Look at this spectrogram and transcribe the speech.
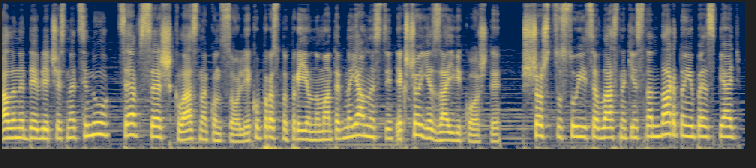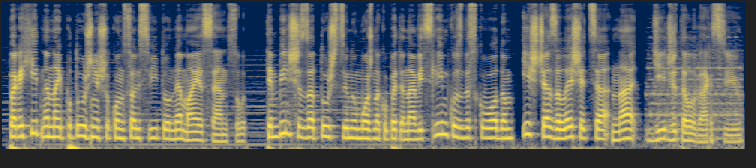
Але не дивлячись на ціну, це все ж класна консоль, яку просто приємно мати в наявності, якщо є зайві кошти. Що ж стосується власників стандартної PS5, перехід на найпотужнішу консоль світу не має сенсу. Тим більше за ту ж ціну можна купити навіть слімку з дисководом і ще залишиться на діджитал версію.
